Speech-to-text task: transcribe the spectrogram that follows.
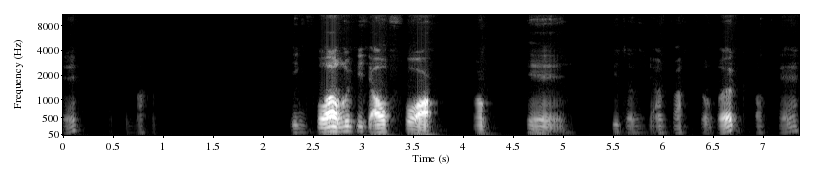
Okay, kannst du machen. Gegen vor rücke ich auch vor. Okay. Zieht er sich einfach zurück. Okay.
